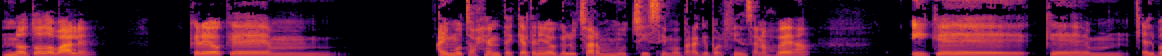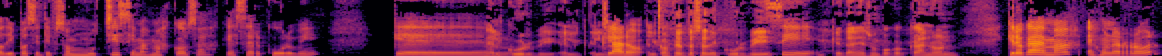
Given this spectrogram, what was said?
no todo vale. Creo que mm, hay mucha gente que ha tenido que luchar muchísimo para que por fin se nos vea. Y que, que mm, el body positive son muchísimas más cosas que ser curvy. Que El curvy. El, el- Claro. El concepto ese de curvy, Sí, que también es un poco canon. creo que además es un error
